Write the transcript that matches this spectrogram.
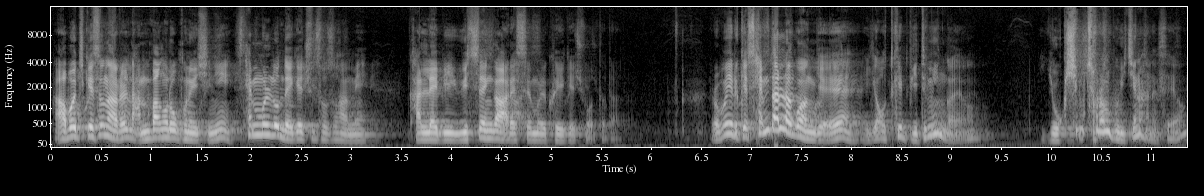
아버지께서 나를 남방으로 보내시니 샘물로 내게 주소서 하매 갈렙이 윗샘과 아랫샘을 그에게 주었도다. 여러분 이렇게 샘 달라고 한 게 이게 어떻게 믿음인가요? 욕심처럼 보이진 않으세요?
